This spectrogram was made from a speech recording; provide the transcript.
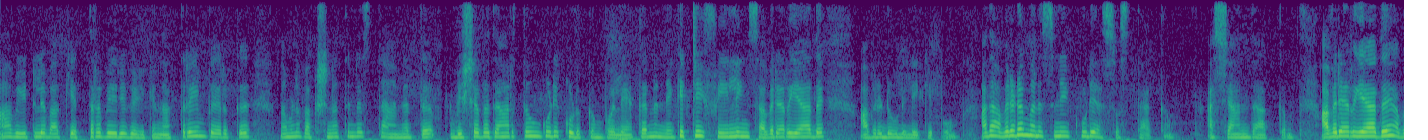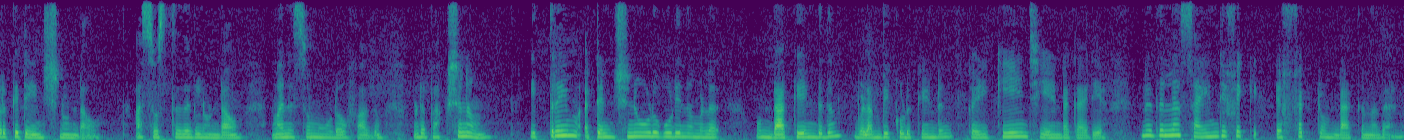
ആ വീട്ടിൽ ബാക്കി എത്ര പേര് കഴിക്കുന്നു? അത്രയും പേർക്ക് നമ്മൾ ഭക്ഷണത്തിന്റെ സ്ഥാനത്ത് വിഷപദാർത്ഥവും കൂടി കൊടുക്കും പോലെ. കാരണം നെഗറ്റീവ് ഫീലിങ്സ് അവരറിയാതെ അവരുടെ ഉള്ളിലേക്ക് പോകും. അത് അവരുടെ മനസ്സിനെ കൂടി അസ്വസ്ഥാക്കും അശാന്താക്കും. അവരറിയാതെ അവർക്ക് ടെൻഷൻ ഉണ്ടാവും അസ്വസ്ഥതകളുണ്ടാവും. മനസ്സ് മൂഡ് ഓഫ് ആകും. നമ്മുടെ ഭക്ഷണം ഇത്രയും അറ്റൻഷനോടുകൂടി നമ്മൾ ഉണ്ടാക്കേണ്ടതും വിളമ്പിക്കൊടുക്കേണ്ടതും കഴിക്കുകയും ചെയ്യേണ്ട കാര്യമാണ്. പിന്നെ ഇതെല്ലാം സയന്റിഫിക് എഫക്റ്റ് ഉണ്ടാക്കുന്നതാണ്.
